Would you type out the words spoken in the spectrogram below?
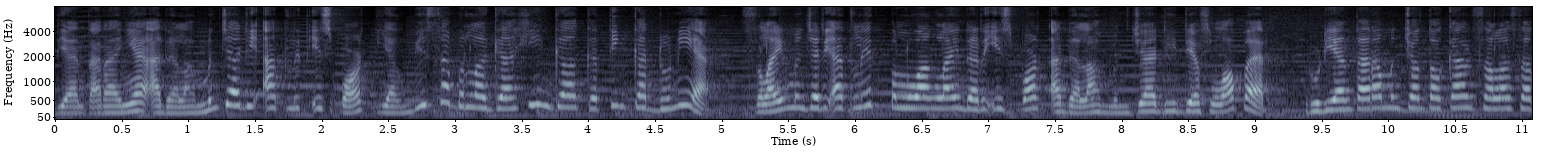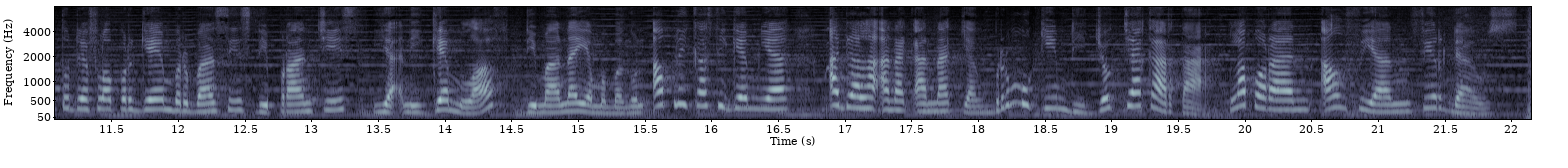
Di antaranya adalah menjadi atlet e-sport yang bisa berlaga hingga ke tingkat dunia Selain menjadi atlet, peluang lain dari e-sport adalah menjadi developer. Rudiantara mencontohkan salah satu developer game berbasis di Prancis, yakni Game Love, di mana yang membangun aplikasi gamenya adalah anak-anak yang bermukim di Yogyakarta. Laporan Alfian Firdaus.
